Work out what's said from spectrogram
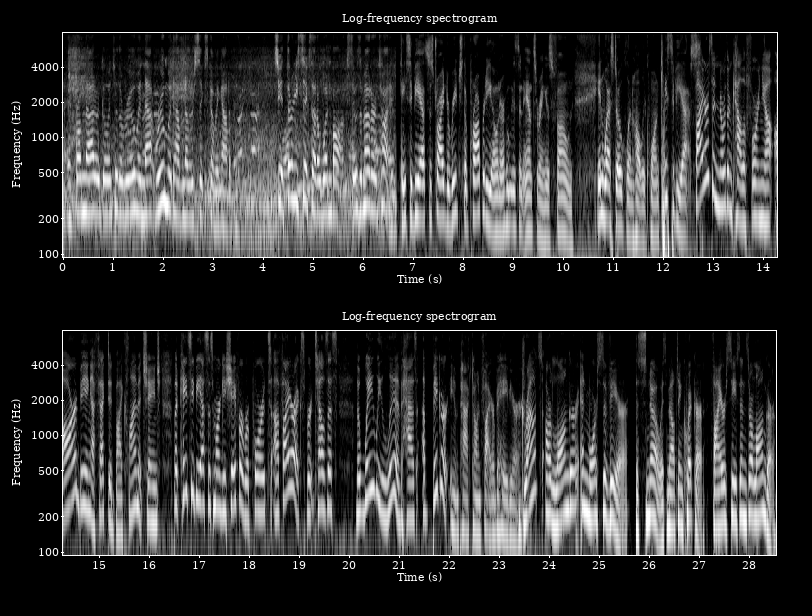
and from that it would go into the room, and that room would have another six coming out of it. So you had 36 out of one box. It was a matter of time. KCBS has tried to reach the property owner who isn't answering his phone. In West Oakland, Holly Quan, KCBS. Fires in Northern California are being affected by climate change, but KCBS's Margie Schaefer reports a fire expert tells us the way we live has a bigger impact on fire behavior. Droughts are longer and more severe. The snow is melting quicker. Fire seasons are longer.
